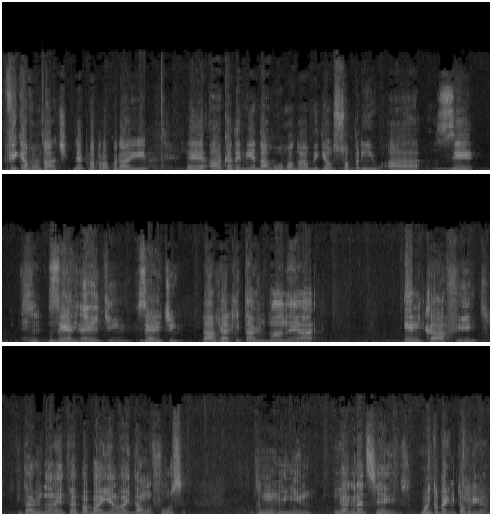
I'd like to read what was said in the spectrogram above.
fique à vontade, né? Para procurar aí é, a academia na rua Manuel Miguel Sobrinho, a Z, Z, tá? Já quem está ajudando é a NK Affinity, que está ajudando, a gente vai para Bahia, ela vai dar uma força com os meninos e agradecer a eles. Muito bem. Muito obrigado.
